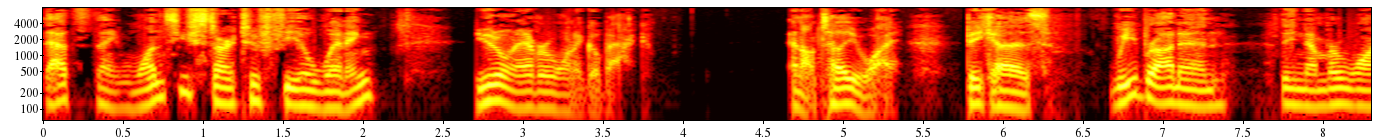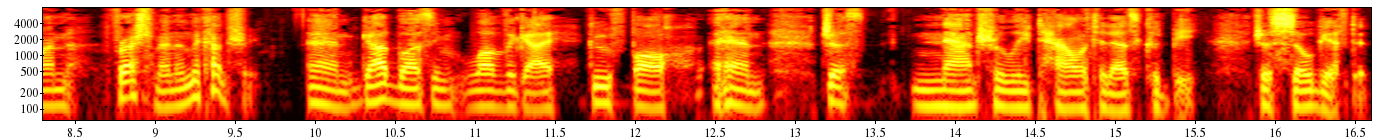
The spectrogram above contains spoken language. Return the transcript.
that's the thing. Once you start to feel winning, you don't ever want to go back And I'll tell you why. Because we brought in the number one freshman in the country. And God bless him, love the guy, goofball, and just naturally talented as could be, just so gifted.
